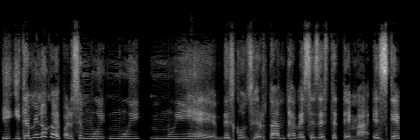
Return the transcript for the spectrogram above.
Y, también lo que me parece muy, muy, muy eh, desconcertante a veces de este tema es que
